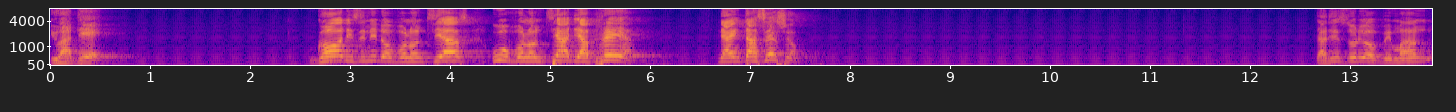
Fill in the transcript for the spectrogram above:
You are there. God is in need of volunteers who volunteer their prayer, their intercession. That is story of a man,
